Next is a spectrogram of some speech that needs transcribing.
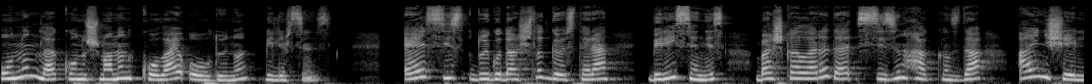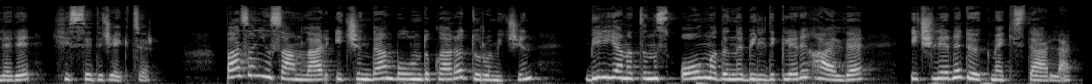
onunla konuşmanın kolay olduğunu bilirsiniz. Eğer siz duygudaşlık gösteren biriyseniz başkaları da sizin hakkınızda aynı şeyleri hissedecektir. Bazı insanlar içinden bulundukları durum için bir yanıtınız olmadığını bildikleri halde içlerine dökmek isterler.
